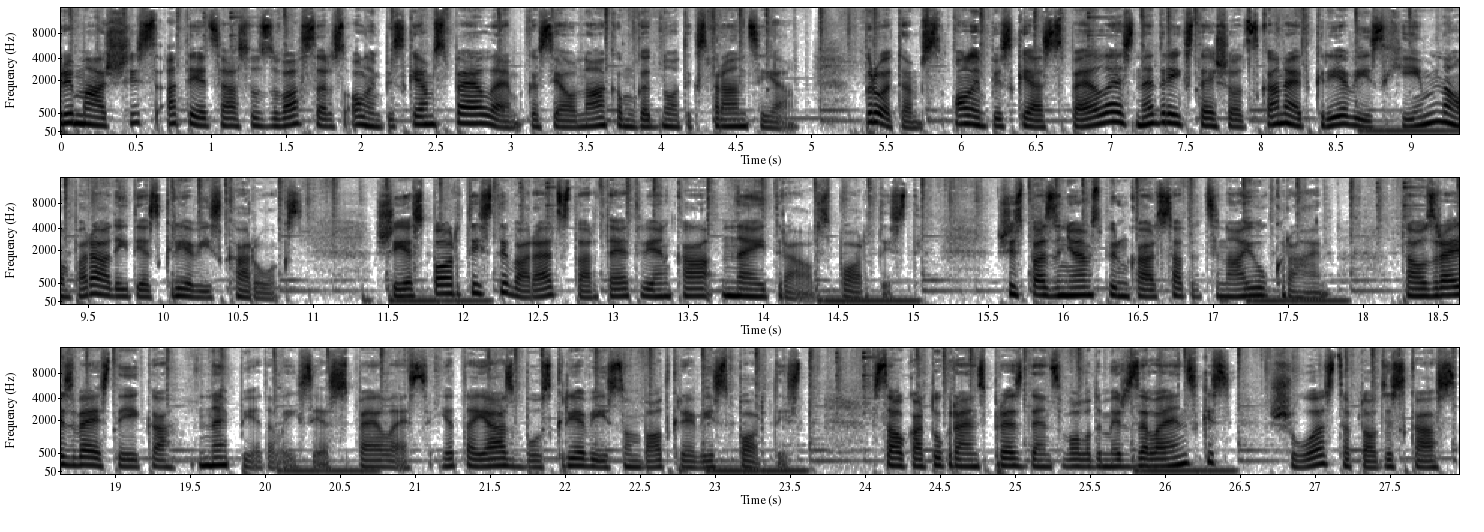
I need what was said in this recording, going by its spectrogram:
Primāri šis attiecās uz vasaras Olimpiskajām spēlēm, kas jau nākamgad notiks Francijā. Protams, Olimpiskajās spēlēs nedrīkstēšot skanēt Krievijas himna un parādīties Krievijas karoks. Šie sportisti varētu startēt vien kā neitrāli sportisti. Šis paziņojums pirmkārt satricināja Ukrainu. Tā uzreiz vēstīja, ka nepiedalīsies spēlēs, ja tajās būs Krievijas un Baltkrievijas sportisti. Savukārt Ukrainas prezidents Volodimirs Zelenskis šo starptautiskās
